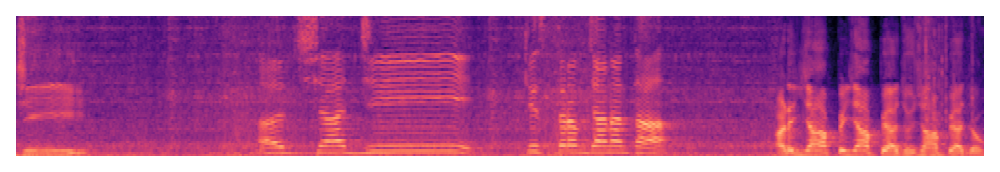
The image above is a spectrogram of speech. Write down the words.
जी। अच्छा जी। किस तरफ़ जाना था? अरे यहाँ पे यहाँ पे आ जाओ यहाँ पे आ जाओ।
